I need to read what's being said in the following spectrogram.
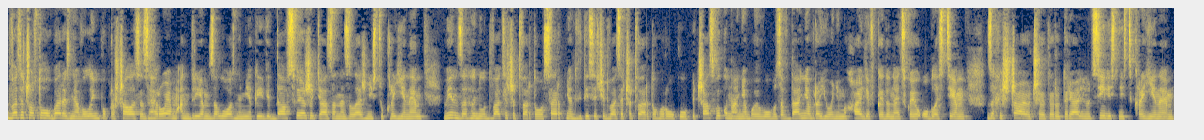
26 березня Волинь попрощалася з героєм Андрієм Залозним, який віддав своє життя за незалежність України. Він загинув 24 серпня 2024 року під час виконання бойового завдання в районі Михайлівки Донецької області, захищаючи територіальну цілісність країни.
